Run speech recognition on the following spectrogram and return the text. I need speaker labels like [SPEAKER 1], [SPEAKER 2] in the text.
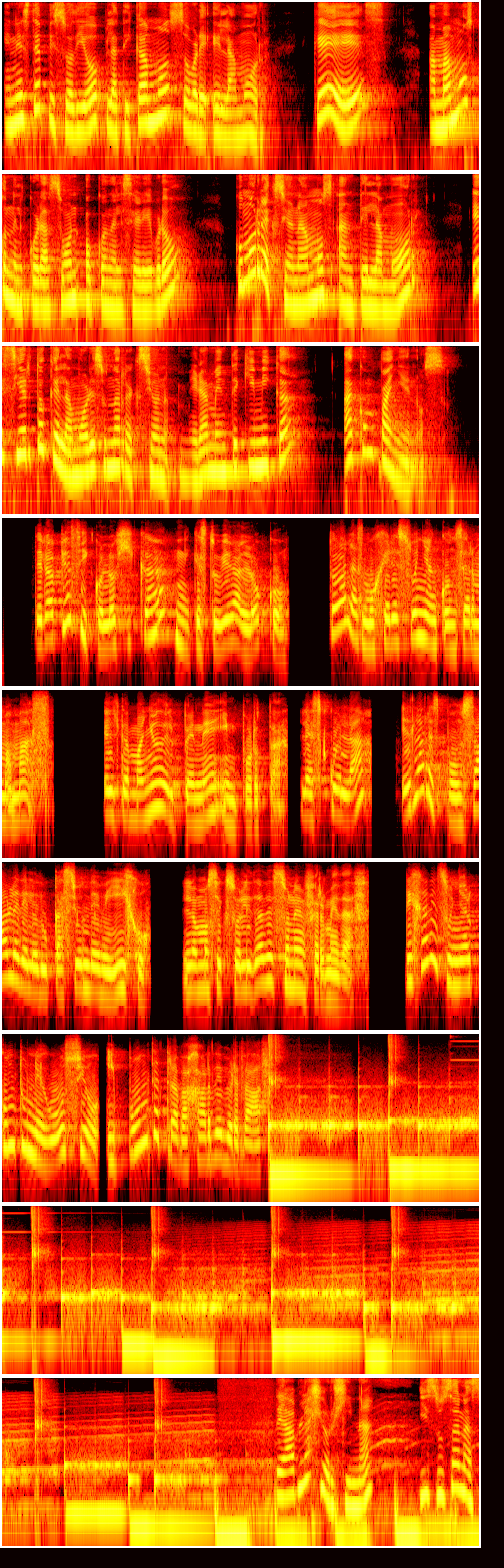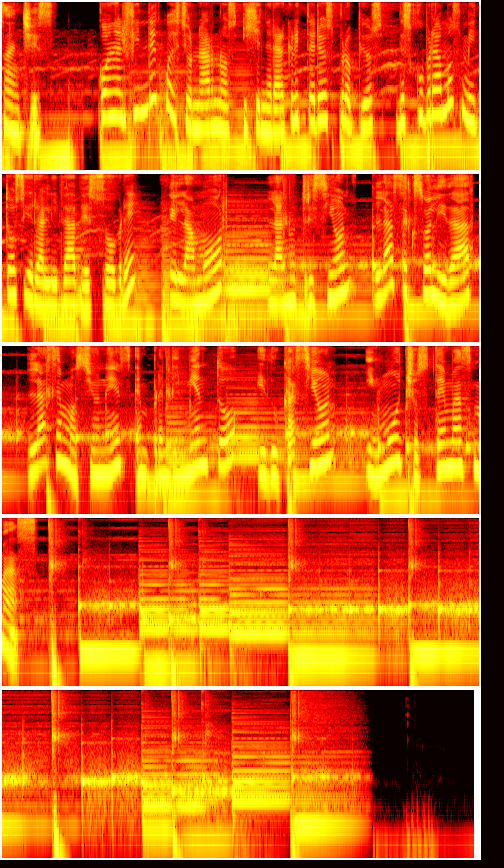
[SPEAKER 1] En este episodio platicamos sobre el amor. ¿Qué es? ¿Amamos con el corazón o con el cerebro? ¿Cómo reaccionamos ante el amor? ¿Es cierto que el amor es una reacción meramente química? Acompáñenos.
[SPEAKER 2] Terapia psicológica, ni que estuviera loco.
[SPEAKER 3] Todas las mujeres sueñan con ser mamás.
[SPEAKER 2] El tamaño del pene importa.
[SPEAKER 3] La escuela es la responsable de la educación de mi hijo.
[SPEAKER 2] La homosexualidad es una enfermedad.
[SPEAKER 3] Deja de soñar con tu negocio y ponte a trabajar de verdad.
[SPEAKER 4] Te habla Georgina
[SPEAKER 1] Y Susana Sánchez.
[SPEAKER 4] Con el fin de cuestionarnos y generar criterios propios, descubramos mitos y realidades sobre
[SPEAKER 1] El amor, la nutrición, la sexualidad, las emociones, emprendimiento, educación y muchos temas más.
